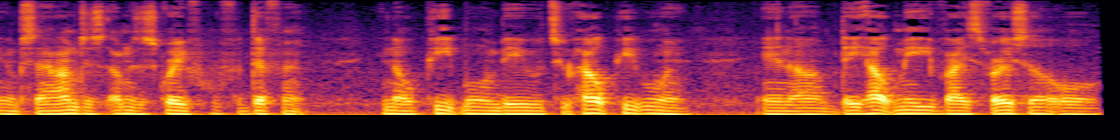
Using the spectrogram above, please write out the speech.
You know what I'm saying? I'm just I'm just grateful for different, you know, people and be able to help people and and um, they help me vice versa or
